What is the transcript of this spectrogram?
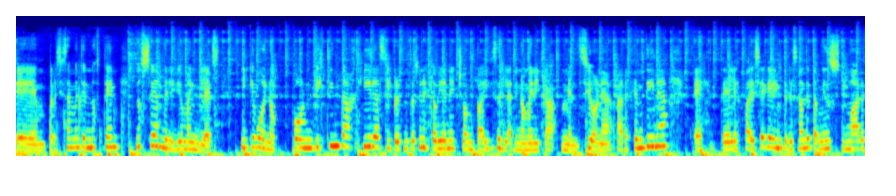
eh, precisamente no estén, no sean del idioma inglés. Y que bueno, con distintas giras y presentaciones que habían hecho en países de Latinoamérica, menciona Argentina, este, les parecía que era interesante también sumar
